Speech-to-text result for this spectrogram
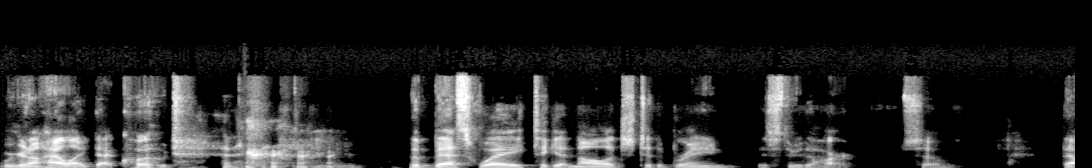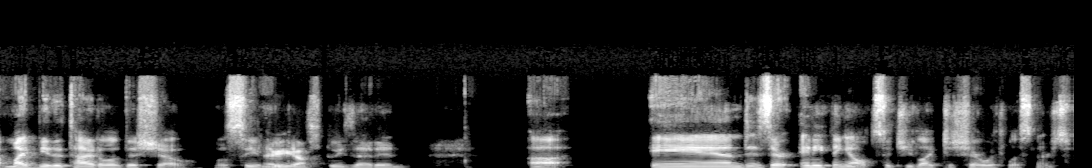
We're going to highlight that quote. the best way to get knowledge to the brain is through the heart. So that might be the title of this show. We'll see if there we can go. squeeze that in. Uh, and is there anything else that you'd like to share with listeners?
